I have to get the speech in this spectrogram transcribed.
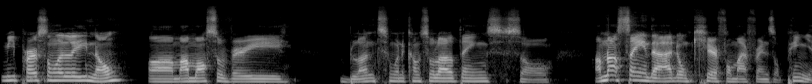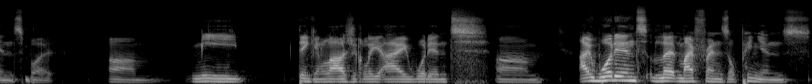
me personally, no. Um, I'm also very blunt when it comes to a lot of things. So I'm not saying that I don't care for my friends' opinions, but um, me thinking logically, I wouldn't um, I wouldn't let my friends' opinions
